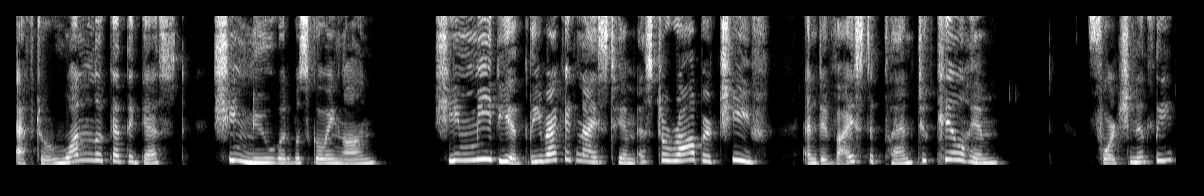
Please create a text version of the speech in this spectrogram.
After one look at the guest, she knew what was going on. She immediately recognized him as the robber chief and devised a plan to kill him. Fortunately,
